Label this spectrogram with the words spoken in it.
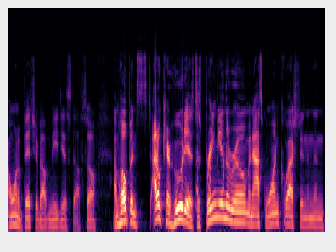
I want to bitch about media stuff. So I'm hoping I don't care who it is, just bring me in the room and ask one question and then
